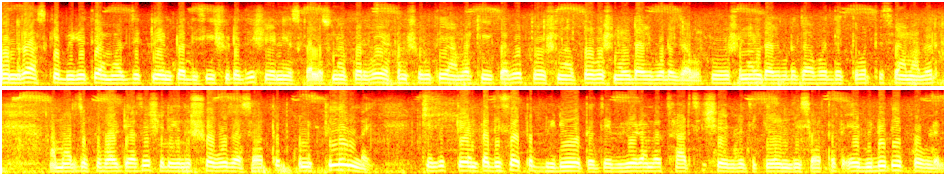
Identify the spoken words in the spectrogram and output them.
বন্ধুরা, আজকে ভিডিওতে আমার যে ক্লেমটা দিছি, সেটা দিয়ে সেটা নিয়ে আজকে আলোচনা করব। এখন শুরুতে আমরা কি করব? প্রফেশনাল প্রফেশনাল ড্যাশবোর্ডে যাব। প্রফেশনাল ড্যাশবোর্ডে যাওয়ার দেখতে পারতেছি আমাদের আমার যে প্রোফাইলটি আছে, সেটি কিন্তু সবুজ আছে, অর্থাৎ কোনো ক্লেম নাই। কিন্তু ক্লেমটা দিছে অর্থাৎ ভিডিওতে, যে ভিডিওটা আমরা ছাড়ছি, সেই ভিডিওতে ক্লেম দিছে। অর্থাৎ এই ভিডিওতেই প্রবলেম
